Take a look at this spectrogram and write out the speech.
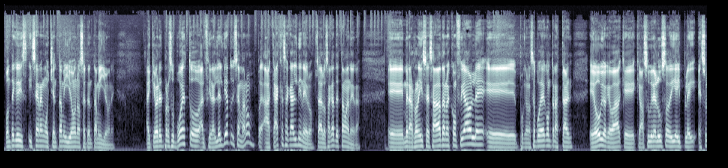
Ponte que hicieran 80 millones o 70 millones. Hay que ver el presupuesto. Al final del día tú dices, mano, pues acá hay que sacar el dinero. O sea, lo sacas de esta manera. Eh, mira, Ronnie dice, esa data no es confiable eh, porque no se puede contrastar. Es obvio que va, que, va a subir el uso de EA Play. Eso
